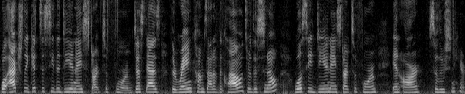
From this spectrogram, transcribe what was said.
We'll actually get to see the DNA start to form. Just as the rain comes out of the clouds or the snow, we'll see DNA start to form in our solution here.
